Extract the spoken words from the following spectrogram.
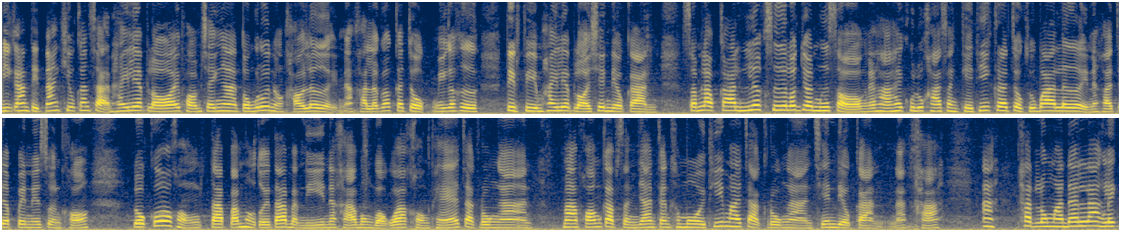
มีการติดตั้งคิ้วกันสาดให้เรียบร้อยพร้อมใช้งานตรงรุ่นของเขาเลยนะคะ แล้วก็กระจกนี่ก็คือติดฟิล์มให้เรียบร้อยเช่นเดียวกันสำหรับการเลือกซื้อรถยนต์มือสองนะคะให้คุณลูกค้าสังเกตที่กระจกทุกบ้านเลยนะคะ จะเป็นในส่วนของโลโก้ของตาปั๊มของโตโยต้าแบบนี้นะคะ บ่งบอกว่าของแท้จากโรงงาน มาพร้อมกับสัญญาณการขโมยที่มาจากโรงงานเช่นเดียวกันนะคะ อะถัดลงมาด้านล่างเล็ก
